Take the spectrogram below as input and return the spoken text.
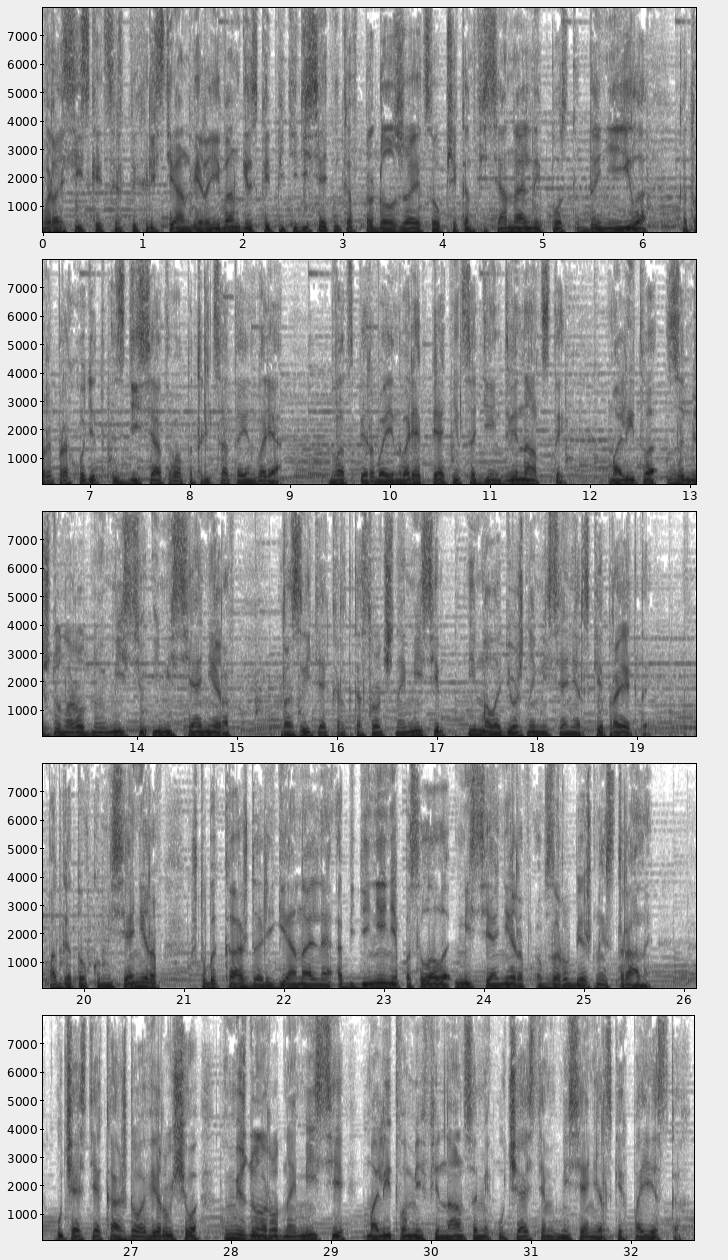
В Российской Церкви Христиан Вероевангельской Пятидесятников продолжается общеконфессиональный пост Даниила, который проходит с 10 по 30 января. 21 января, пятница, день 12. Молитва за международную миссию и миссионеров, развитие краткосрочной миссии и молодежные миссионерские проекты. Подготовку миссионеров, чтобы каждое региональное объединение посылало миссионеров в зарубежные страны – участие каждого верующего в международной миссии, молитвами, финансами, участием в миссионерских поездках.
